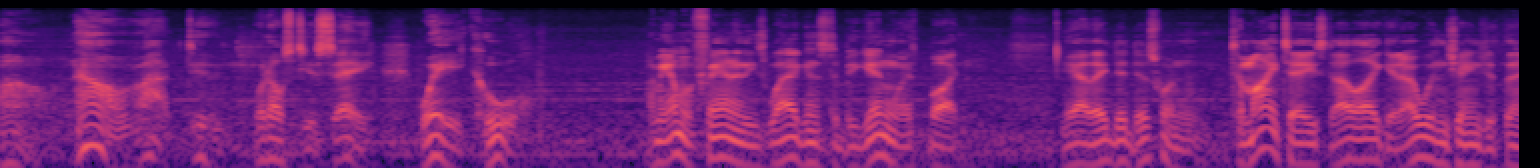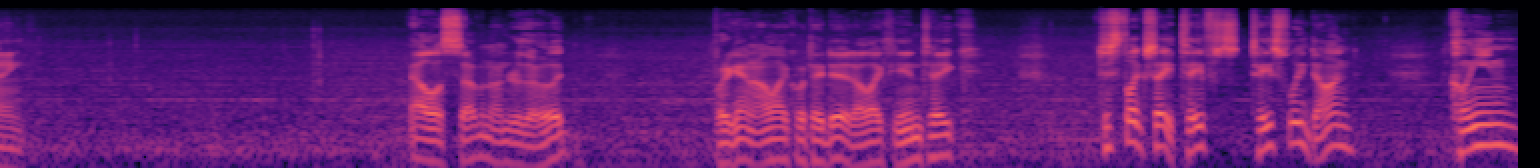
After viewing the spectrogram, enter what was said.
Wow. No, wow, dude, what else do you say? Way cool. I mean, I'm a fan of these wagons to begin with, but yeah, they did this one. To my taste, I like it. I wouldn't change a thing. LS7 under the hood. But again, I like what they did. I like the intake. Just like say, taste, tastefully done. Clean,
